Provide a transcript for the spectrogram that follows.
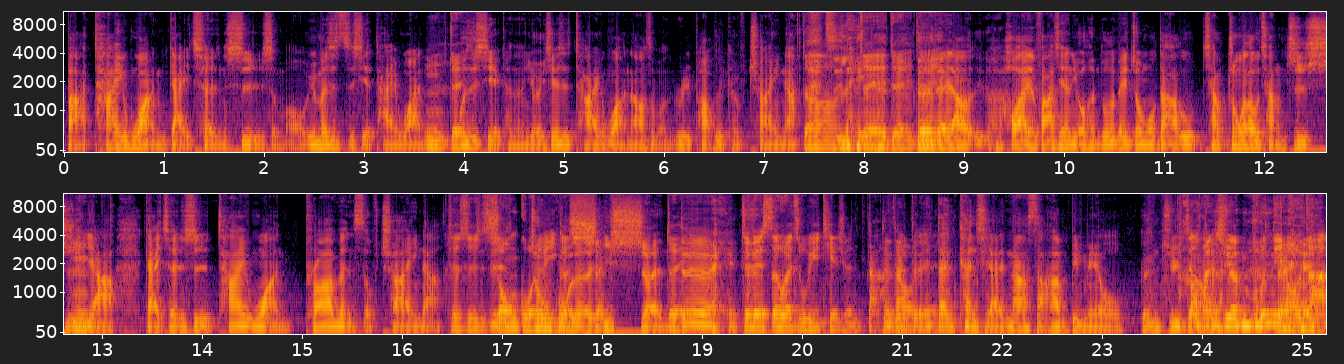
把台湾改成是什么？原本是只写台湾，嗯，对，或是写可能有一些是台湾，然后什么 Republic of China 之类的，对对对对。然后后来就发现有很多都被中国大陆强中国大都强制施压，嗯、改成是 Taiwan Province of China，就是中国中国的一省，对对。对，就被社会主义铁拳打到。对对对，但看起来 NASA 他们并没有根据这样，完全不鸟他，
